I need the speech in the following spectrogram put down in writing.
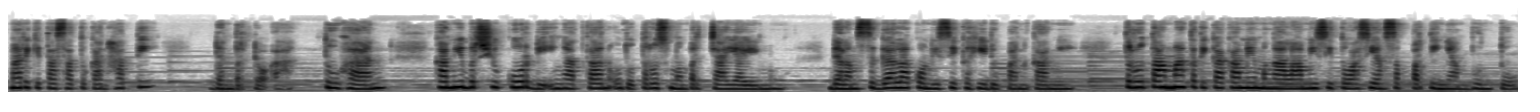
Mari kita satukan hati dan berdoa. Tuhan, kami bersyukur diingatkan untuk terus mempercayaimu dalam segala kondisi kehidupan kami, terutama ketika kami mengalami situasi yang sepertinya buntu.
